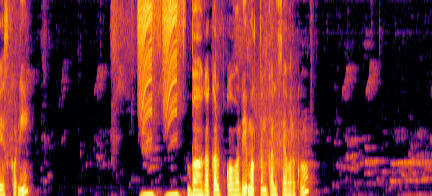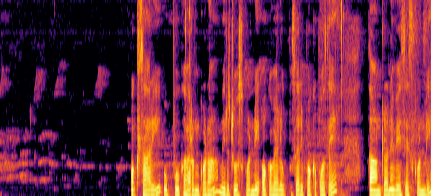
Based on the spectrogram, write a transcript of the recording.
వేసుకొని బాగా కలుపుకోవాలి మొత్తం కలిసే వరకు. ఒకసారి ఉప్పు కారం కూడా మీరు చూసుకోండి. ఒకవేళ ఉప్పు సరిపోకపోతే దాంట్లోనే వేసేసుకోండి.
